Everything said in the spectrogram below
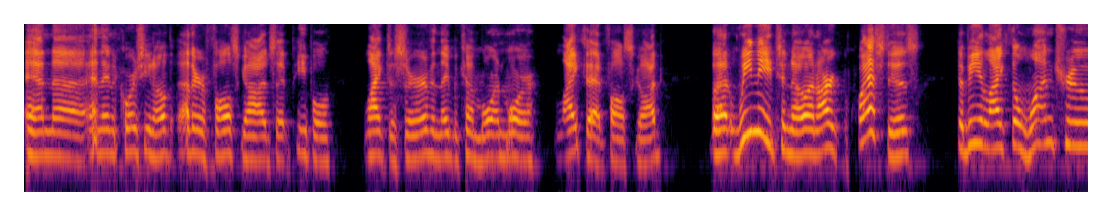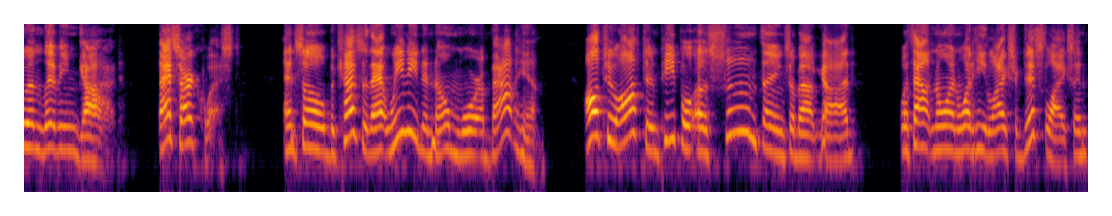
And uh, and then of course, you know, other false gods that people like to serve and they become more and more like that false god. But we need to know and our quest is to be like the one true and living God. That's our quest. And so, because of that, we need to know more about him. All too often, people assume things about God without knowing what he likes or dislikes. And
